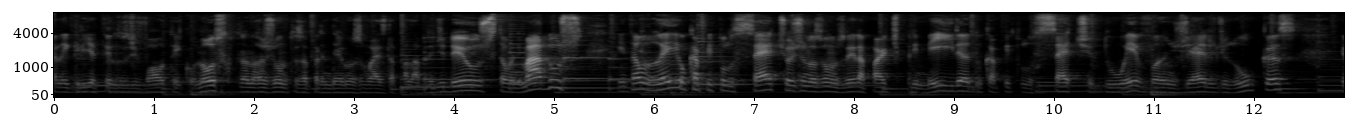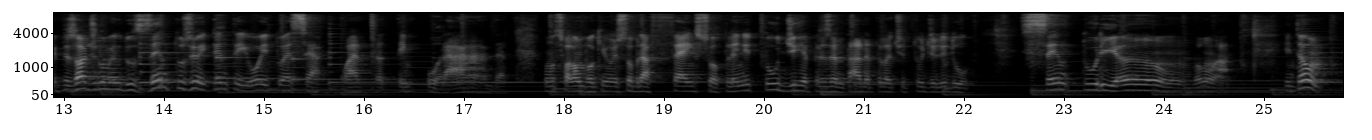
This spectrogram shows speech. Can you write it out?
Alegria tê-los de volta aí conosco para nós juntos aprendermos mais da palavra de Deus. Estão animados? Então leia o capítulo 7. Hoje nós vamos ler a parte primeira do capítulo 7 do Evangelho de Lucas. Episódio número 288, essa é a quarta temporada. Vamos falar um pouquinho hoje sobre a fé em sua plenitude, representada pela atitude ali do centurião. Vamos lá. Então,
